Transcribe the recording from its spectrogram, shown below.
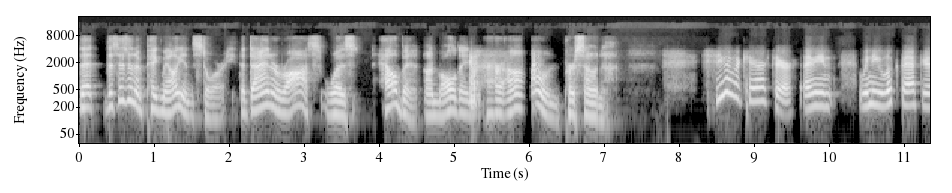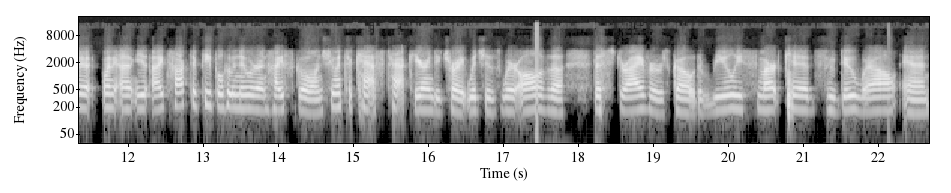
that this isn't a Pygmalion story. That Diana Ross was hellbent on molding her own persona. she was a character i mean when you look back at when uh, I talked to people who knew her in high school, and she went to Cass Tech here in Detroit, which is where all of the the strivers go, the really smart kids who do well, and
